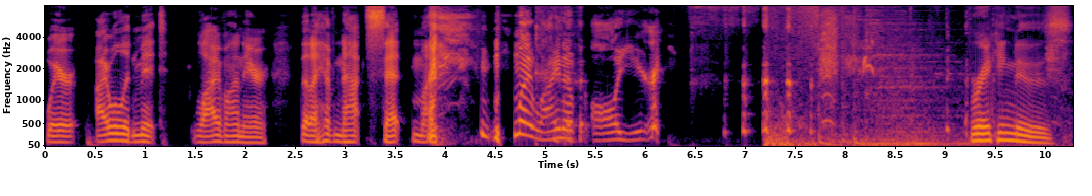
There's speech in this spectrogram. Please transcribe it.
where I will admit live on air that I have not set my my lineup all year. Breaking news:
